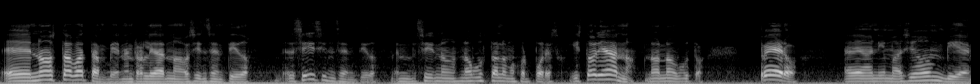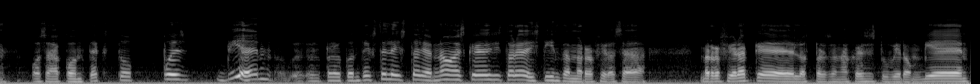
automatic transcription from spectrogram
eh, no estaba tan bien. En realidad, no, sin sentido. Eh, Sí, sin sentido. En- Sí, no, no gustó a lo mejor por eso. Historia, no, no, no gustó. Pero, animación, bien. O sea, contexto, pues bien. Pero el contexto de la historia, no, es que es historia distinta, me refiero. O sea, me refiero a que los personajes estuvieron bien.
